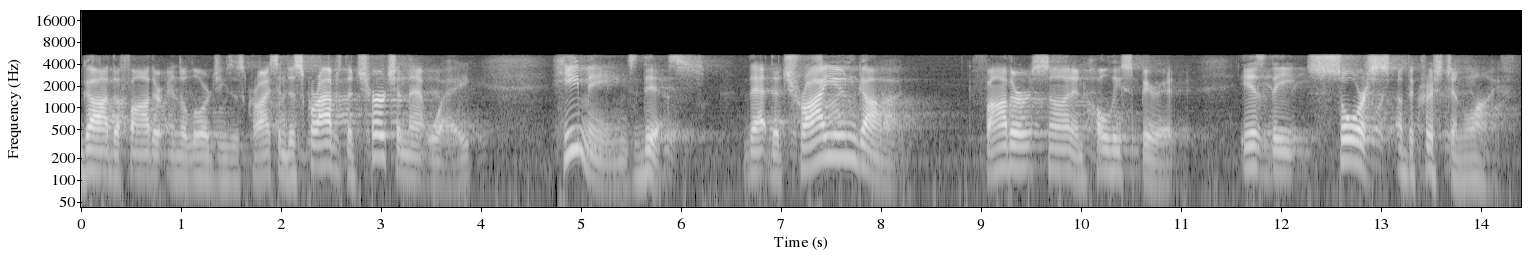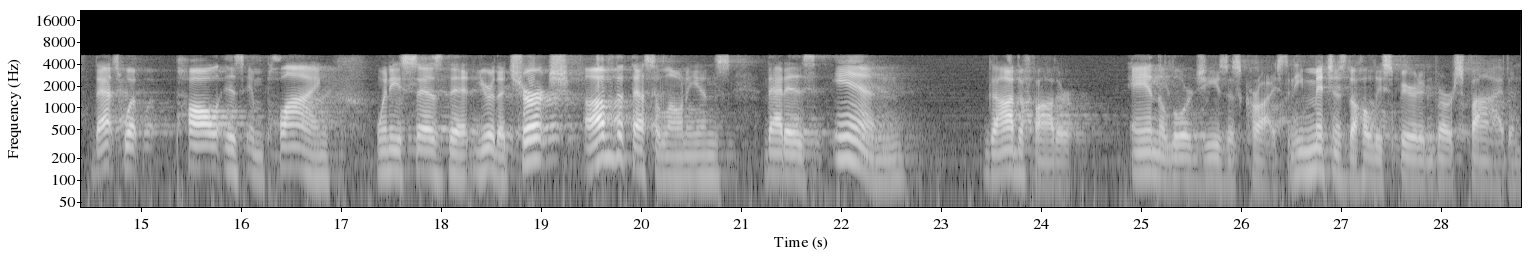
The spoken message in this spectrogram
God the Father and the Lord Jesus Christ, and describes the church in that way, he means this that the triune God, Father, Son, and Holy Spirit, is the source of the Christian life. That's what Paul is implying when he says that you're the church of the Thessalonians that is in God the Father and the Lord Jesus Christ. And he mentions the Holy Spirit in verse 5 and,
